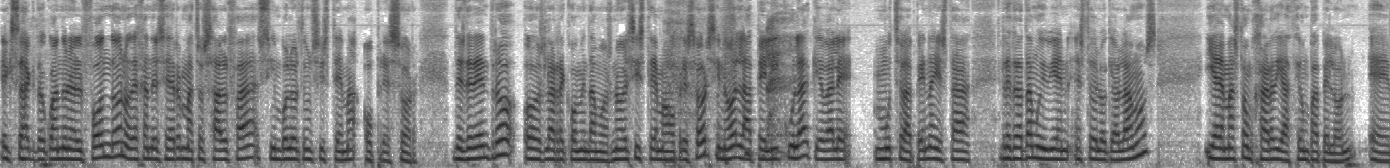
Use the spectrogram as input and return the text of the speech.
exacto, cuando en el fondo no dejan de ser machos alfa, símbolos de un sistema opresor. Desde dentro os la recomendamos, no el sistema opresor, sino la película que vale mucho la pena y está retrata muy bien esto de lo que hablamos. Y además Tom Hardy hace un papelón eh,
